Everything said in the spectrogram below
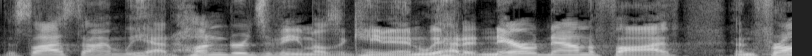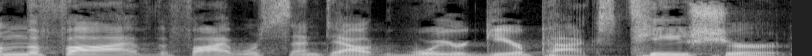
this last time we had hundreds of emails that came in. We had it narrowed down to five. And from the five, the five were sent out warrior gear packs, t-shirt,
